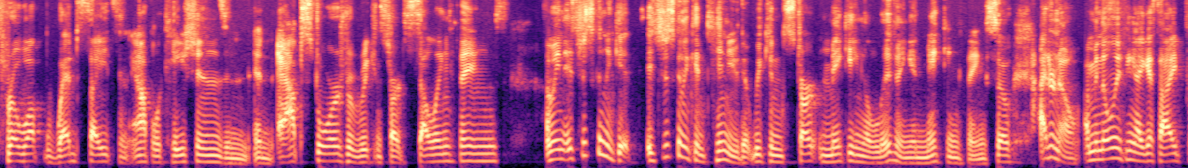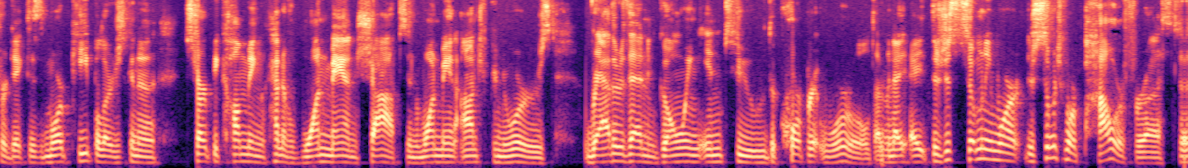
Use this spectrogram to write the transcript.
throw up websites and applications and, and app stores where we can start selling things. I mean, it's just going to get, it's just going to continue that we can start making a living and making things. So I don't know. I mean, the only thing I guess I predict is more people are just going to start becoming kind of one man shops and one man entrepreneurs rather than going into the corporate world. I mean, I, I, there's just so many more, there's so much more power for us to,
